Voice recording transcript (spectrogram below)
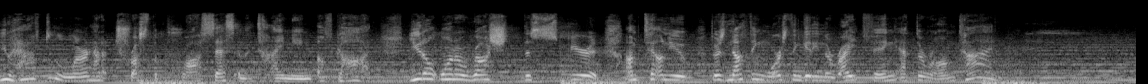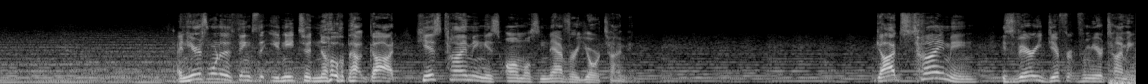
You have to learn how to trust the process and the timing of God. You don't want to rush the Spirit. I'm telling you, there's nothing worse than getting the right thing at the wrong time. And here's one of the things that you need to know about God His timing is almost never your timing. God's timing is very different from your timing.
